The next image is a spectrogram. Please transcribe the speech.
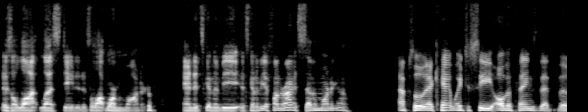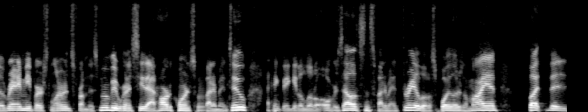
is a lot less dated. It's a lot more modern, and it's gonna be it's gonna be a fun ride. Seven more to go. Absolutely. I can't wait to see all the things that the Raimi verse learns from this movie. We're going to see that hardcore in Spider Man 2. I think they get a little overzealous in Spider Man 3, a little spoilers on my end, but the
